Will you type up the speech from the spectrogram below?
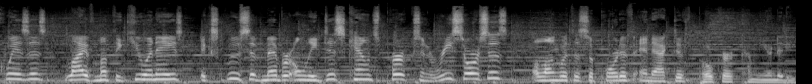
quizzes, live monthly Q&As, exclusive member-only discounts, perks, and resources, along with a supportive and active poker community.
